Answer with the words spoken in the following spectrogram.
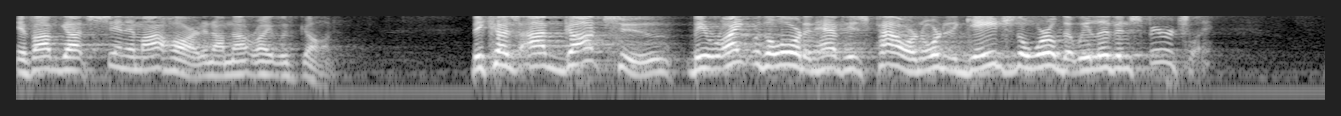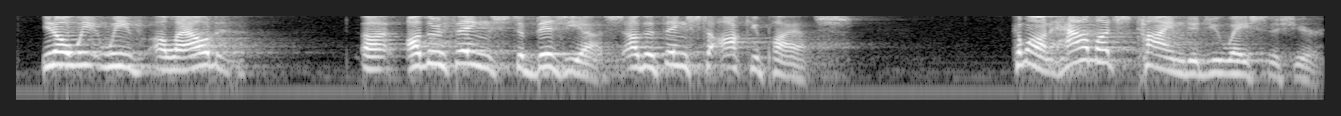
if I've got sin in my heart and I'm not right with God. Because I've got to be right with the Lord and have His power in order to gauge the world that we live in spiritually. You know, we, we've allowed uh, other things to busy us, other things to occupy us. Come on, how much time did you waste this year?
